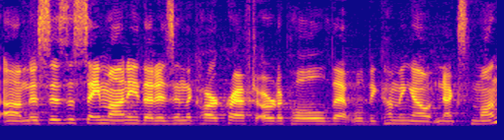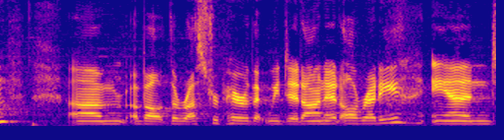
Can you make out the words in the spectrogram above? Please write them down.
Um, this is the same money that is in the CarCraft article that will be coming out next month um, about the rust repair that we did on it already. And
